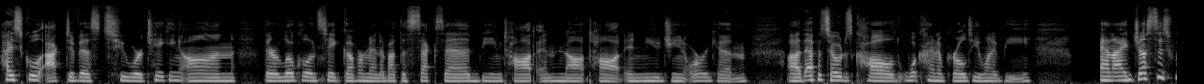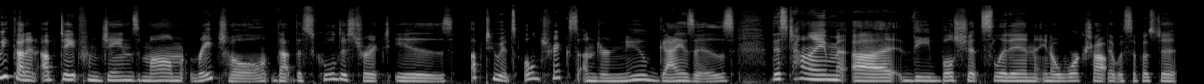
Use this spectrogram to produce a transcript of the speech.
high school activists who were taking on their local and state government about the sex ed being taught and not taught in Eugene, Oregon. Uh, the episode is called What Kind of Girl Do You Want to Be? And I just this week got an update from Jane's mom, Rachel, that the school district is up to its old tricks under new guises. This time, uh, the bullshit slid in in a workshop that was supposed to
